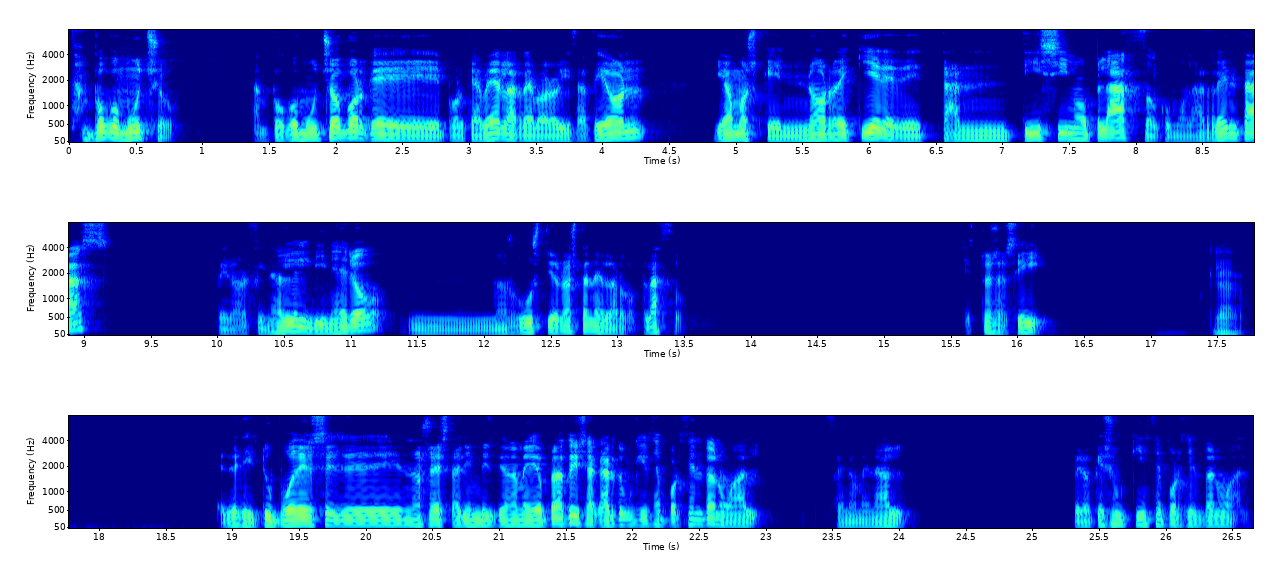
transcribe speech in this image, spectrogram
tampoco mucho. Tampoco mucho porque, porque a ver, la revalorización digamos que no requiere de tantísimo plazo como las rentas, pero al final el dinero, mm, nos guste o no, está en el largo plazo. Esto es así. Claro. Es decir, tú puedes, eh, no sé, estar invirtiendo a medio plazo y sacarte un 15% anual. Fenomenal. Pero ¿qué es un 15% anual?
